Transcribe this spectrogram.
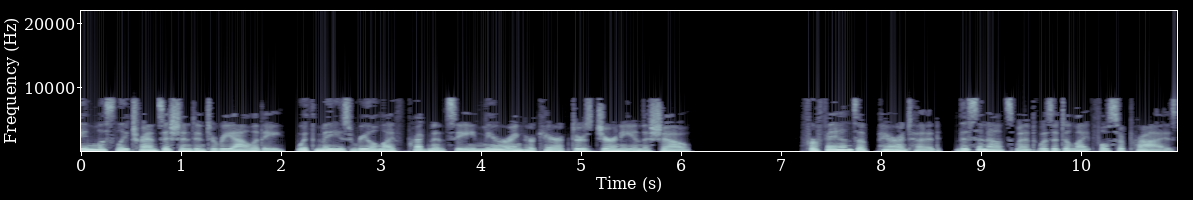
seamlessly transitioned into reality, with Mae's real-life pregnancy mirroring her character's journey in the show. For fans of Parenthood, this announcement was a delightful surprise,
